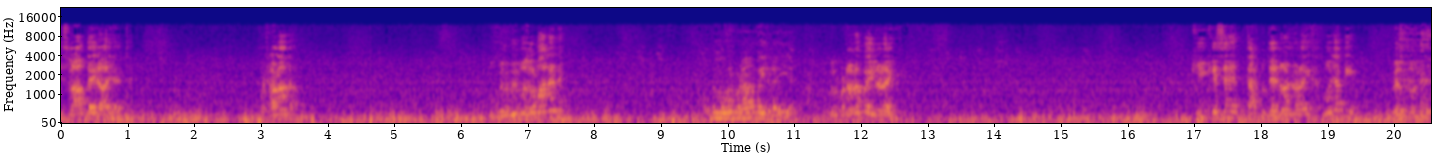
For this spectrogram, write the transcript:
ਇਸਲਾਮ ਦਾ ਹੀ ਰਾਜ ਹੈ ਇੱਥੇ। ਪਠਾਣਾ ਦਾ। ਮੁਗਲ ਵੀ ਮੁਸਲਮਾਨ ਨੇ। ਉਹ ਤਾਂ ਮੁਗਲ ਪਠਾਨ ਭਾਈ ਲੜਾਈ ਆ। ਮੁਗਲ ਪਠਾਣਾ ਭਾਈ ਲੜਾਈ। ਕੀ ਕਿਸੇ ਧਰਮ ਦੇ ਨਾਲ ਲੜਾਈ ਖਤਮ ਹੋ ਜਾਂਦੀ ਹੈ? ਬਿਲਕੁਲ ਨਹੀਂ।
